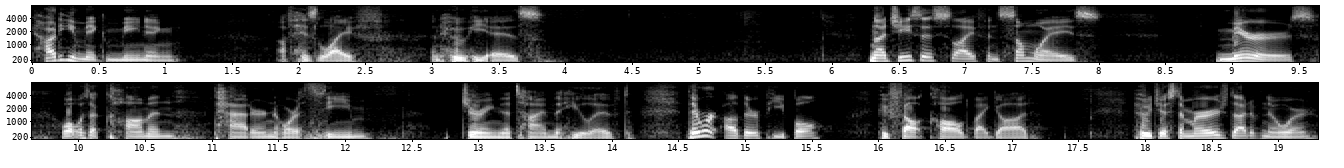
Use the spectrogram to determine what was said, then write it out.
How do you make meaning of his life and who he is? Now, Jesus' life, in some ways, mirrors what was a common pattern or a theme during the time that he lived. There were other people who felt called by God, who just emerged out of nowhere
